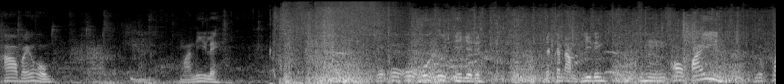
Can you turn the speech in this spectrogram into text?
เข้าไปครับผม มานี่เลย โอ้โหโอ้โอ้โหเดี๋ยวเดี๋ยวเดี๋ยวจะกระหน่ำทีนึงออหือออกไปหลบไป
